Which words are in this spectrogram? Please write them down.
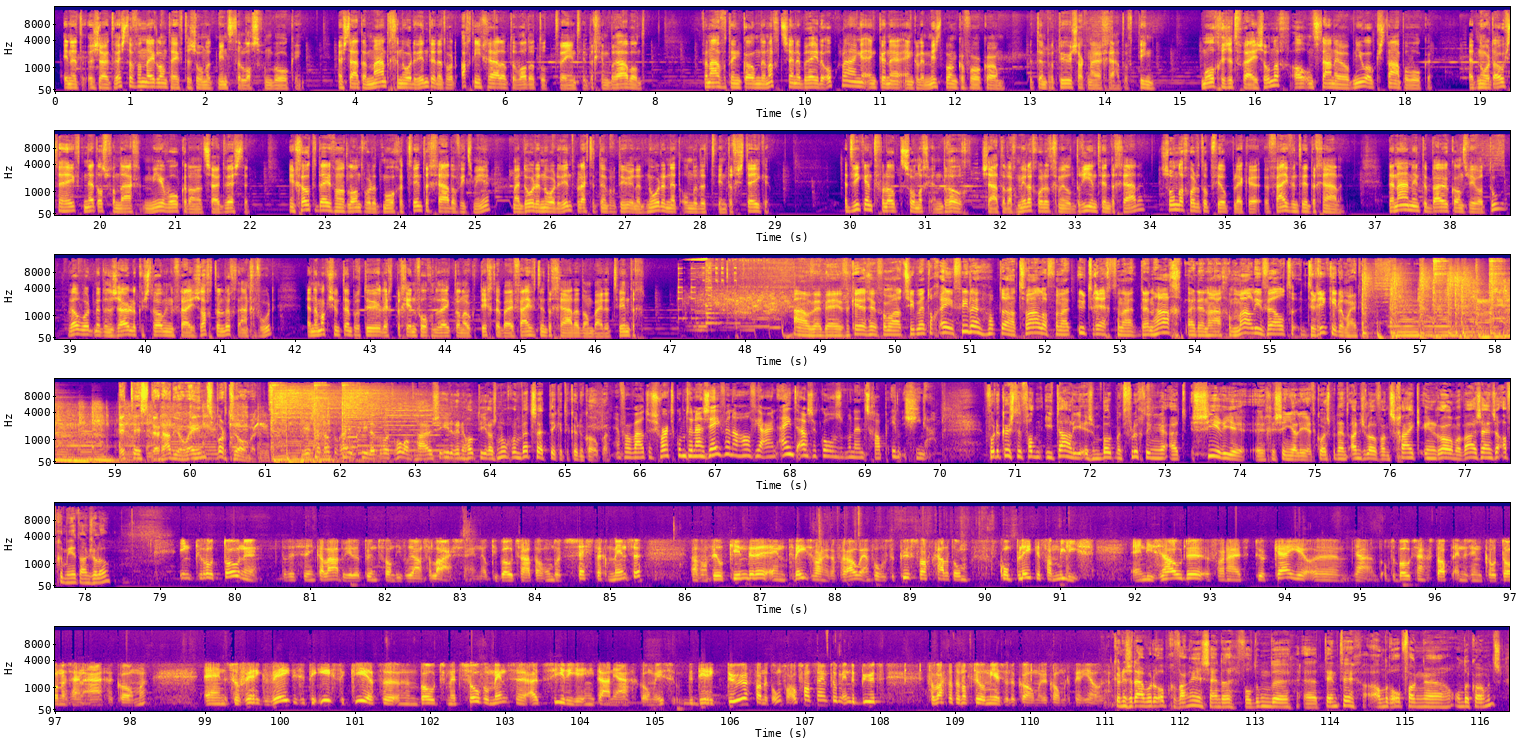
In het zuidwesten van Nederland heeft de zon het minste last van bewolking. Er staat een matige noordenwind en het wordt 18 graden op de Wadden tot 22 in Brabant. Vanavond en komende nacht zijn er brede opklaringen en kunnen er enkele mistbanken voorkomen. De temperatuur zakt naar een graad of 10. Morgen is het vrij zonnig, al ontstaan er opnieuw ook stapelwolken. Het noordoosten heeft, net als vandaag, meer wolken dan het zuidwesten. In grote delen van het land wordt het morgen 20 graden of iets meer... maar door de noordenwind blijft de temperatuur in het noorden net onder de 20 steken. Het weekend verloopt zonnig en droog. Zaterdagmiddag wordt het gemiddeld 23 graden. Zondag wordt het op veel plekken 25 graden. Daarna neemt de buienkans weer wat toe. Wel wordt met een zuidelijke stroming vrij zachte lucht aangevoerd... en de maximumtemperatuur ligt begin volgende week dan ook dichter bij 25 graden dan bij de 20. ANWB Verkeersinformatie met nog één file op de A12 vanuit Utrecht naar Den Haag. Bij Den Haag-Malieveld 3 kilometer. Dit is de Radio 1 Sportzomer. Hier staat ook nog één file voor het Hollandhuis. Iedereen hoopt hier alsnog een wedstrijdticket te kunnen kopen. En voor Wouter Zwart komt er na 7,5 jaar een eind aan zijn correspondentschap in China. Voor de kusten van Italië is een boot met vluchtelingen uit Syrië eh, gesignaleerd. Correspondent Angelo van Schaik in Rome. Waar zijn ze afgemeerd, Angelo? In Crotone, dat is in Calabrië, het punt van die Italiaanse laars. En op die boot zaten 160 mensen, waarvan veel kinderen en twee zwangere vrouwen. En volgens de kustwacht gaat het om complete families. En die zouden vanuit Turkije eh, ja, op de boot zijn gestapt en dus in Crotone zijn aangekomen. En zover ik weet is het de eerste keer dat er een boot met zoveel mensen uit Syrië in Italië aangekomen is. De directeur van het opvangcentrum in de buurt verwacht dat er nog veel meer zullen komen de komende periode. Kunnen ze daar worden opgevangen? Zijn er voldoende eh, tenten, andere opvangonderkomens?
